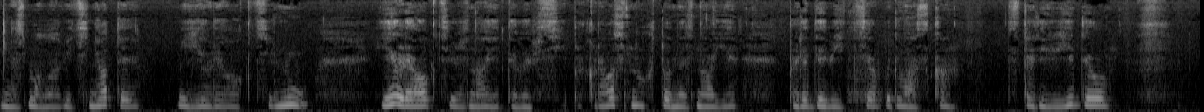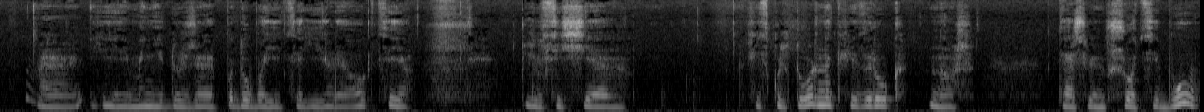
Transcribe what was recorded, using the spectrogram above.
не змогла відзняти її реакцію. Ну, її реакцію знаєте ви всі прекрасно. Хто не знає, передивіться, будь ласка, старі відео. Е, І мені дуже подобається її реакція. Плюс іще фізкультурник фізрук наш. Теж він в шоці був.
